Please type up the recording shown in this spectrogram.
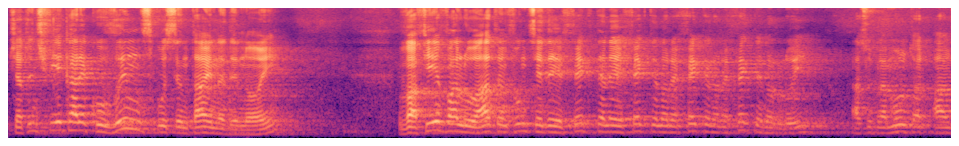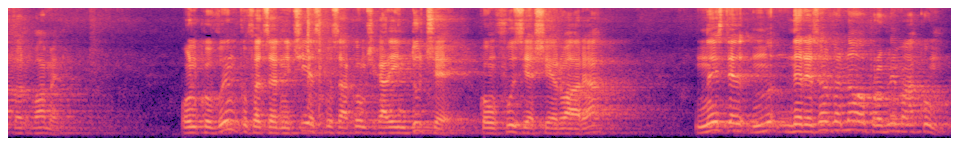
Și atunci fiecare cuvânt spus în taină de noi va fi evaluat în funcție de efectele, efectelor, efectelor, efectelor lui asupra multor altor oameni. Un cuvânt cu fățărnicie spus acum și care induce confuzia și eroarea, nu este, nu, ne rezolvă nouă problemă acum.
